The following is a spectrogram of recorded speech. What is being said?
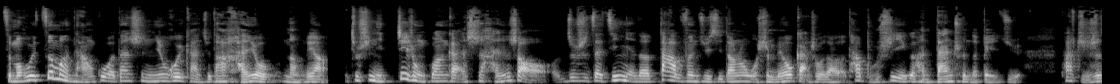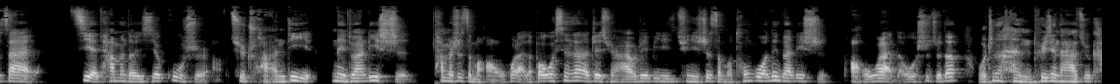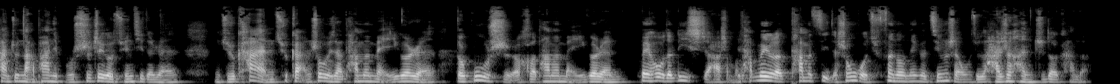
怎么会这么难过？但是你又会感觉它很有能量，就是你这种观感是很少，就是在今年的大部分剧集当中，我是没有感受到的。它不是一个很单纯的悲剧，它只是在借他们的一些故事去传递那段历史。他们是怎么熬过来的？包括现在的这群 LGBT 群体是怎么通过那段历史熬过来的？我是觉得我真的很推荐大家去看，就哪怕你不是这个群体的人，你去看，你去感受一下他们每一个人的故事和他们每一个人背后的历史啊什么。他为了他们自己的生活去奋斗那个精神，我觉得还是很值得看的。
